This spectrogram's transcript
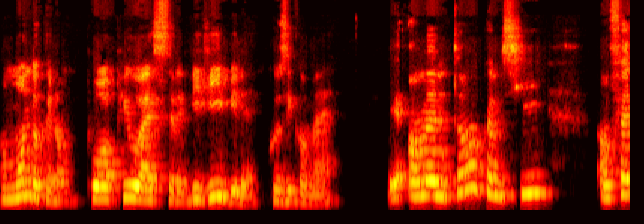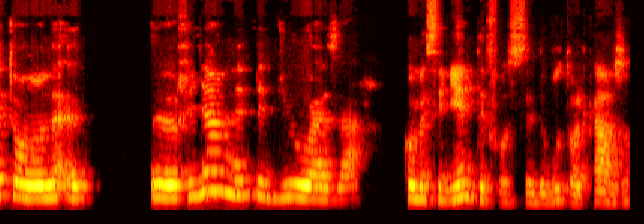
un mondo che non può più essere vivibile così com'è, et en même temps comme si en fait on a- euh, rien n'était dû au hasard. come se niente fosse dovuto al caso.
